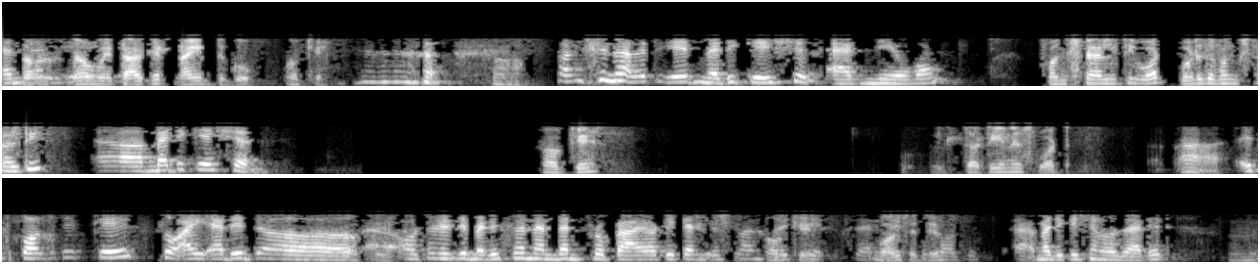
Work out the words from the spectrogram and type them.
And Now, now my target 9 to go. Okay. Ah. functionality aid medication add new one. Functionality what? What is the functionality? Uh, medication. Okay. 13 is what? Uh, it's positive case, so I added uh, Okay. alternative medicine and then probiotic and this one, so it Okay. takes and Positive. It's posi- uh, medication was added. Mhm.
